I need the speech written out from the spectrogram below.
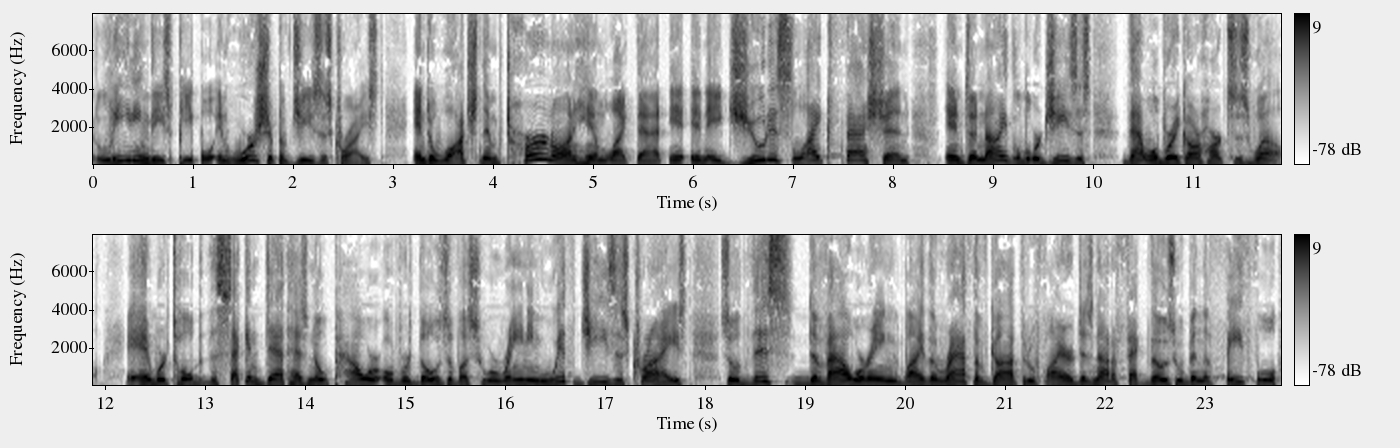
leading these people in worship of Jesus Christ, and to watch them turn on him like that in, in a Judas like fashion and deny the Lord Jesus, that will break our hearts as well. And we're told that the second death has no power over those of us who are reigning with Jesus Christ. So this devouring by the wrath of God through fire does not affect those who've been the faithful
